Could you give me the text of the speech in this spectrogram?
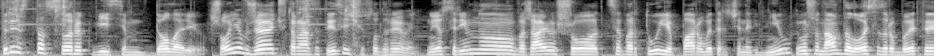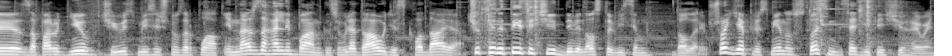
348 доларів, що є вже 14 тисяч 600 гривень. Ну я все рівно вважаю, що це вартує пару витрачених днів, тому що нам вдалося зробити за пару днів чиюсь місячну зарплату. І наш загальний банк з Жигуля Ауді складає 4098 доларів, що є плюс-мінус 172 тисячі гривень.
